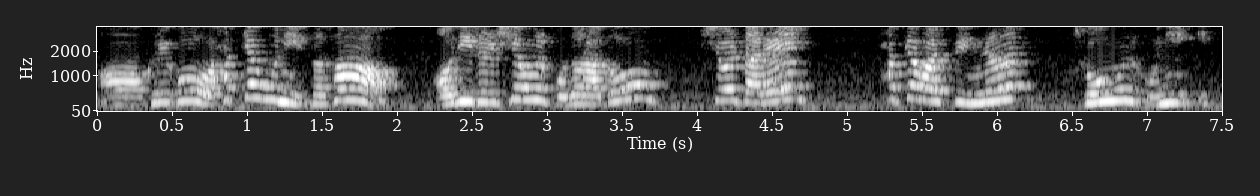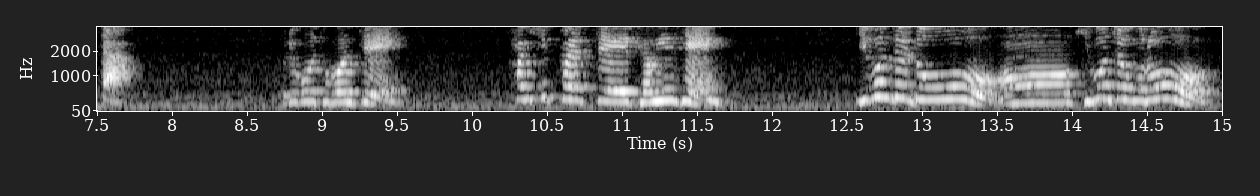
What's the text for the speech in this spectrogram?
어, 그리고 합격운이 있어서 어디를 시험을 보더라도 10월 달에 합격할 수 있는 좋은 운이 있다. 그리고 두 번째, 38세 병인생. 이분들도, 어, 기본적으로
